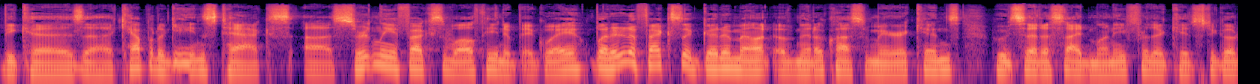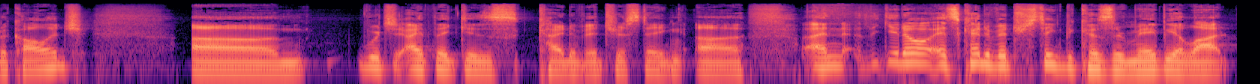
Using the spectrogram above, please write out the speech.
because uh, capital gains tax uh, certainly affects the wealthy in a big way, but it affects a good amount of middle class Americans who set aside money for their kids to go to college. Um, which I think is kind of interesting. Uh, and, you know, it's kind of interesting because there may be a lot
